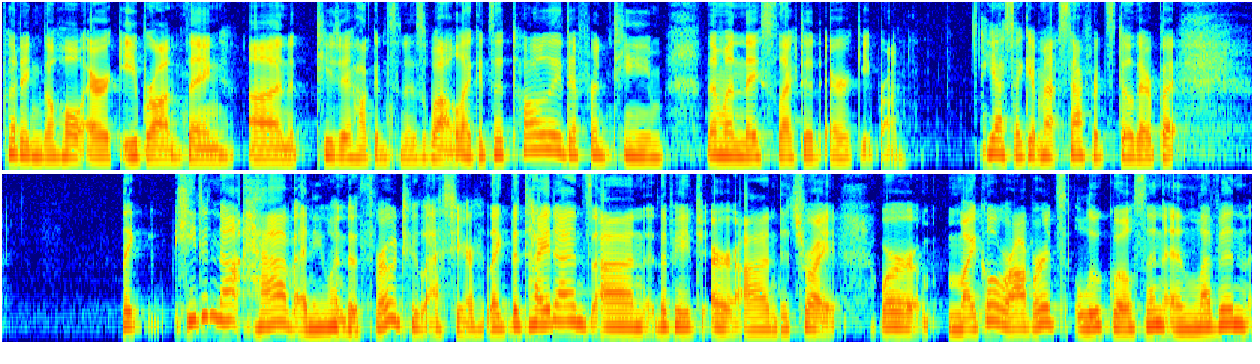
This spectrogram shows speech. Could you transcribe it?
putting the whole Eric Ebron thing on TJ Hockenson as well. Like it's a totally different team than when they selected Eric Ebron. Yes, I get Matt Stafford still there, but like he did not have anyone to throw to last year. Like the tight ends on the page or on Detroit were Michael Roberts, Luke Wilson, and Levin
